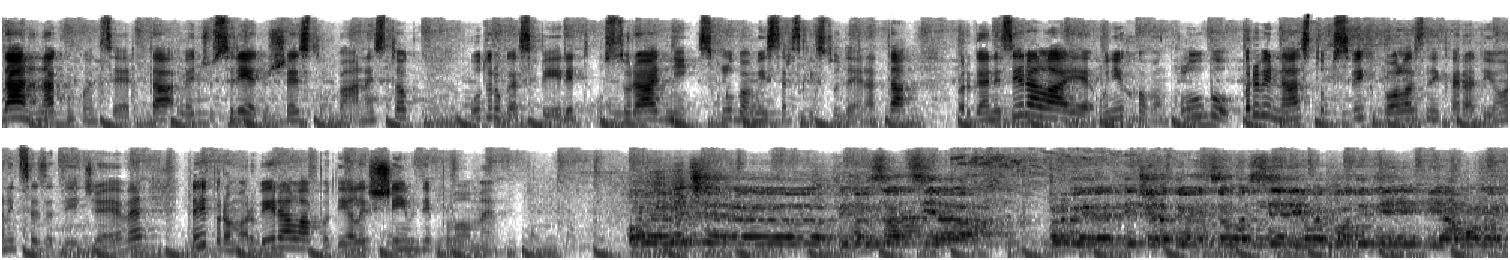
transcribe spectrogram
dan nakon koncerta, već u srijedu 6.12. udruga Spirit u suradnji s klubom istarskih studenata organizirala je u njihovom klubu prvi nastup svih polaznika radionice za DJ-eve te i promovirala podijelivši im diplome. Ovo je večer e, finalizacija prve DJ radionice ovoj seriji, ovoj godini i ja molim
